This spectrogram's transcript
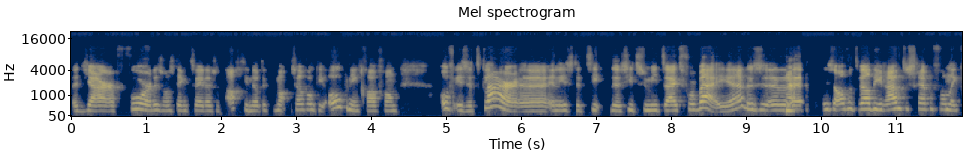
het jaar voor, dus was denk ik 2018, dat ik zelf ook die opening gaf van of is het klaar en is de, ti- de Sitsumi-tijd voorbij. Hè? Dus Ja. is altijd wel die ruimte scheppen van ik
